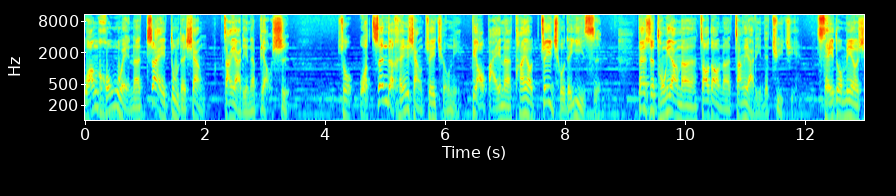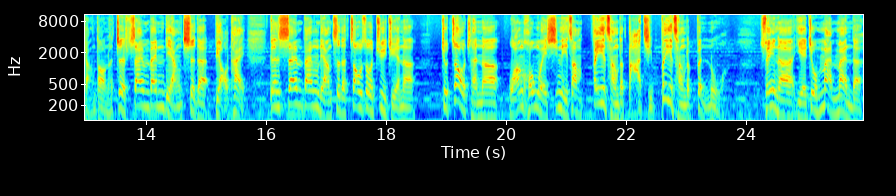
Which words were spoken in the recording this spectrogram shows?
王宏伟呢，再度的向张雅玲呢表示，说我真的很想追求你，表白呢，他要追求的意思，但是同样呢，遭到呢张雅玲的拒绝。谁都没有想到呢，这三番两次的表态，跟三番两次的遭受拒绝呢，就造成了王宏伟心理上非常的打击，非常的愤怒啊，所以呢，也就慢慢的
